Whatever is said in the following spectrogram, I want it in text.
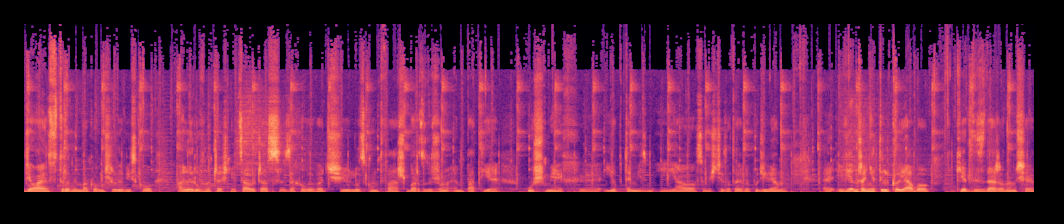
działając w trudnym bankowym środowisku, ale równocześnie cały czas zachowywać ludzką twarz, bardzo dużą empatię, uśmiech e, i optymizm. I ja osobiście za to Ewę podziwiam. E, I wiem, że nie tylko ja, bo kiedy zdarza nam się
